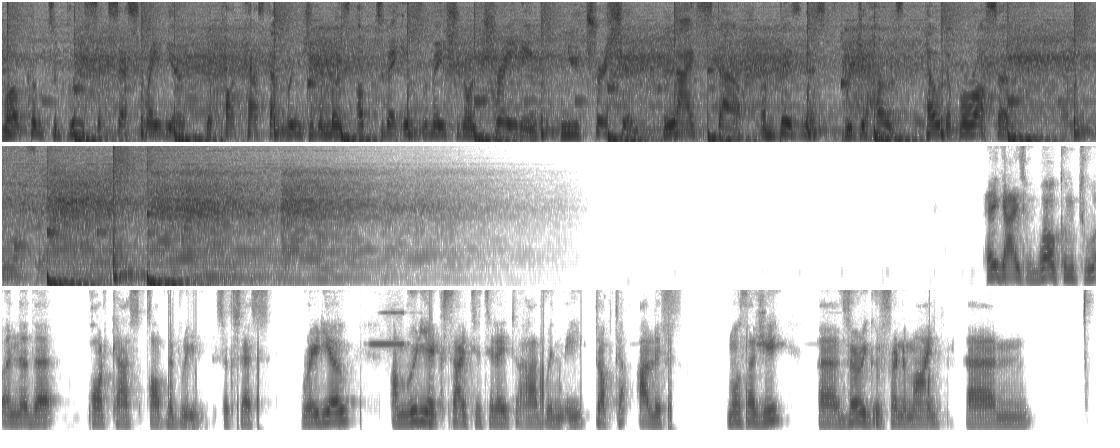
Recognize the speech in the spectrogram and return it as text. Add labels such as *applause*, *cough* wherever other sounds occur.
Welcome to Breathe Success Radio, the podcast that brings you the most up to date information on training, nutrition, lifestyle, and business with your host, Helder Barroso. Hey guys, welcome to another podcast of the Breathe Success Radio. I'm really excited today to have with me Dr. Alif Mortaji a very good friend of mine. Um,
